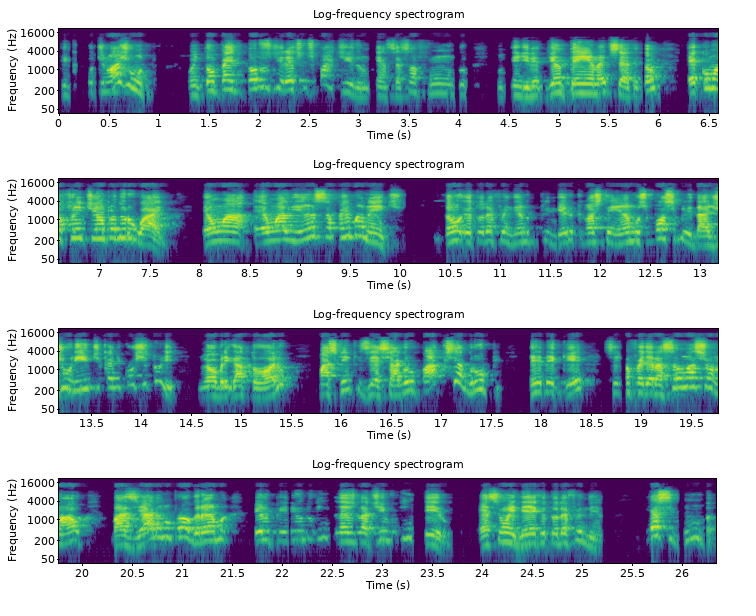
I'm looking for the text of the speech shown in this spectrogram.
tem que continuar junto. Ou então perde todos os direitos dos partidos, não tem acesso a fundo, não tem direito de antena, etc. Então, é como a Frente Ampla do Uruguai. É uma, é uma aliança permanente. Então, eu estou defendendo, primeiro, que nós tenhamos possibilidade jurídica de constituir. Não é obrigatório, mas quem quiser se agrupar, que se agrupe, que seja uma federação nacional baseada no programa pelo período legislativo inteiro. Essa é uma ideia que eu estou defendendo. E a segunda,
